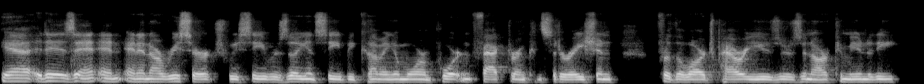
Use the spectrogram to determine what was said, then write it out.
Yeah, it is. And, and, and in our research, we see resiliency becoming a more important factor and consideration for the large power users in our community.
